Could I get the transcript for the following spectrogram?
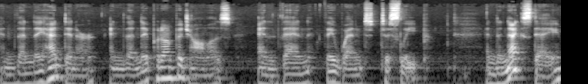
and then they had dinner and then they put on pajamas and then they went to sleep. And the next day,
